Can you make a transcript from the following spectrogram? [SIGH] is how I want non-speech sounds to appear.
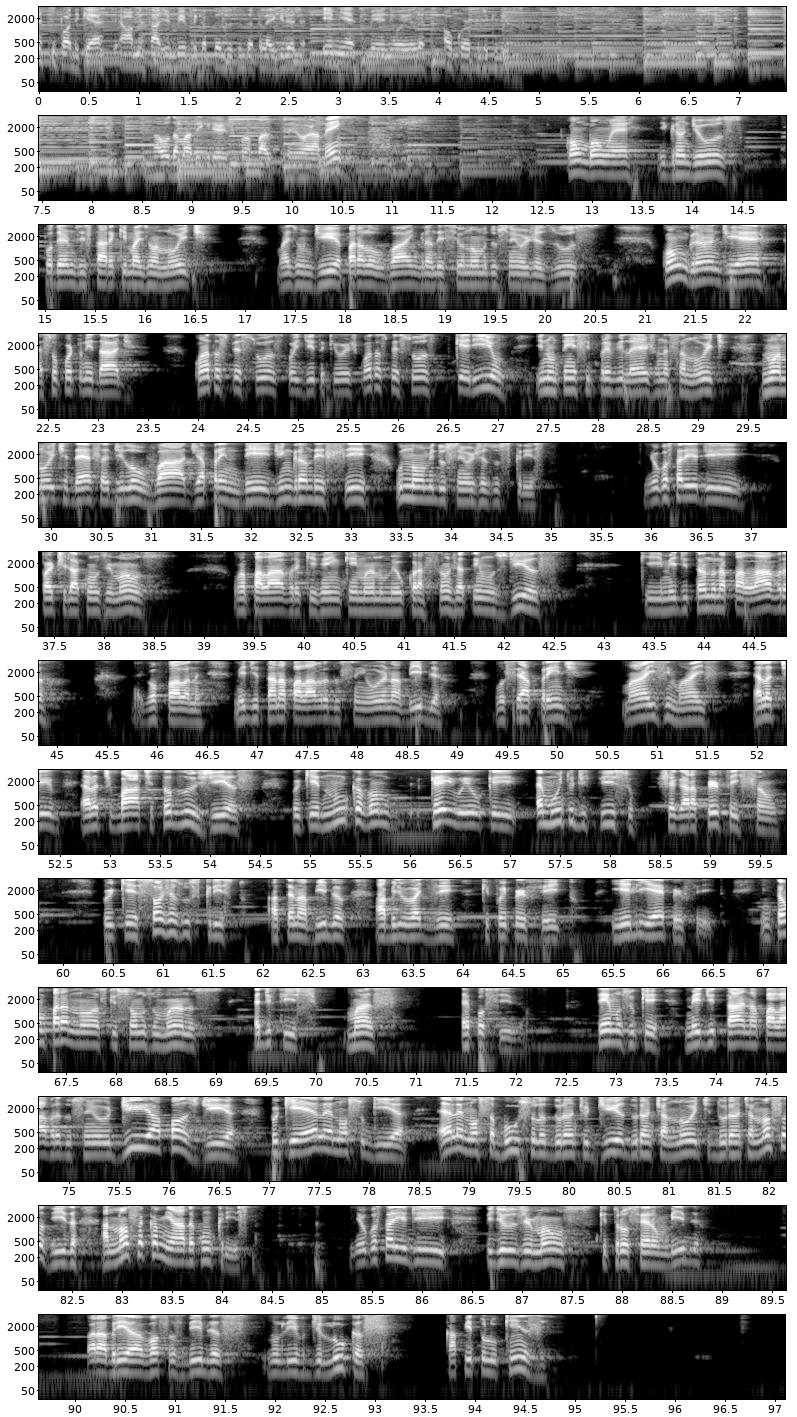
Este podcast é uma mensagem bíblica produzida pela igreja MSBN Oeiras ao Corpo de Cristo. Saúde, amada igreja, com a paz do Senhor. Amém? Quão bom é e grandioso podermos estar aqui mais uma noite, mais um dia para louvar e engrandecer o nome do Senhor Jesus. Quão grande é essa oportunidade Quantas pessoas, foi dito aqui hoje, quantas pessoas queriam e não tem esse privilégio nessa noite, numa noite dessa de louvar, de aprender, de engrandecer o nome do Senhor Jesus Cristo. Eu gostaria de partilhar com os irmãos uma palavra que vem queimando o meu coração já tem uns dias, que meditando na palavra, é igual fala, né? Meditar na palavra do Senhor, na Bíblia, você aprende mais e mais ela te, ela te bate todos os dias, porque nunca vamos, creio eu que é muito difícil chegar à perfeição, porque só Jesus Cristo, até na Bíblia, a Bíblia vai dizer que foi perfeito, e ele é perfeito. Então, para nós que somos humanos, é difícil, mas é possível. Temos o que? Meditar na palavra do Senhor dia após dia, porque ela é nosso guia, ela é nossa bússola durante o dia, durante a noite, durante a nossa vida, a nossa caminhada com Cristo. Eu gostaria de pedir aos irmãos que trouxeram Bíblia para abrir as vossas Bíblias no livro de Lucas, capítulo 15,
